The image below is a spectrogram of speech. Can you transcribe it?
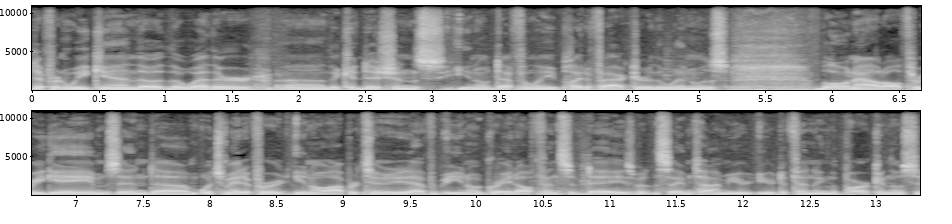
different weekend. The the weather, uh, the conditions, you know, definitely played a factor. The wind was blowing out all three games, and um, which made it for you know opportunity to have you know great offensive days, but at the same time you're, you're defending the park in those situations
